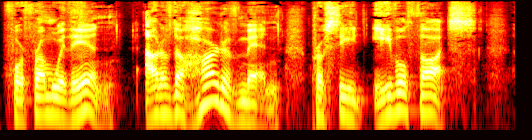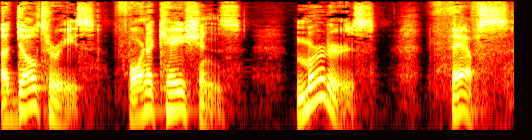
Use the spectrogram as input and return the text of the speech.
For from within, out of the heart of men, proceed evil thoughts, adulteries, fornications, murders, thefts,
